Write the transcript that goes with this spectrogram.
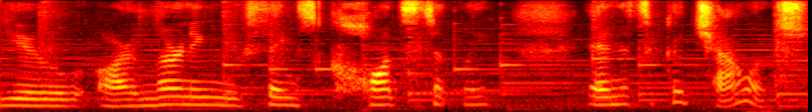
You are learning new things constantly, and it's a good challenge.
